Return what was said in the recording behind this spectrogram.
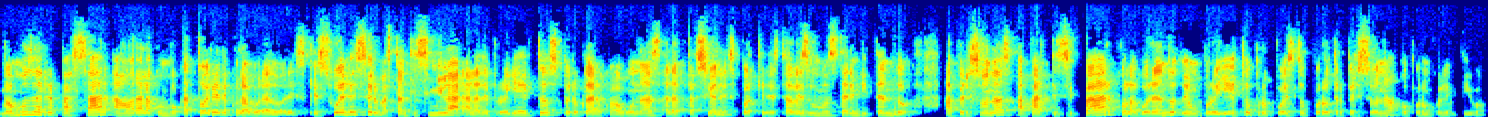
Vamos a repasar ahora la convocatoria de colaboradores, que suele ser bastante similar a la de proyectos, pero claro, con algunas adaptaciones, porque esta vez vamos a estar invitando a personas a participar colaborando de un proyecto propuesto por otra persona o por un colectivo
